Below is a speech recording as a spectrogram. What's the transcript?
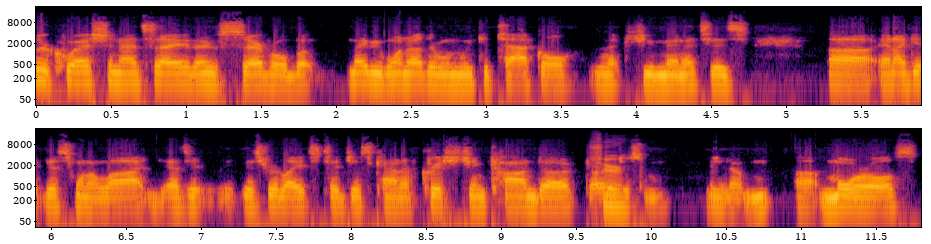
Other question I'd say there's several, but maybe one other one we could tackle in the next few minutes is uh, and I get this one a lot as it this relates to just kind of Christian conduct or sure. just you know uh, morals,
